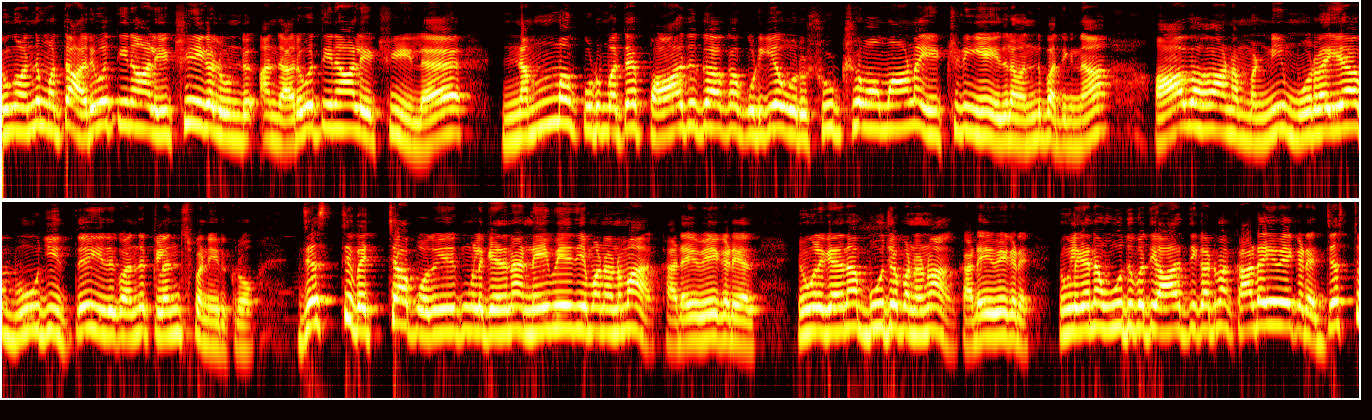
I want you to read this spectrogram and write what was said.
இவங்க வந்து மொத்தம் அறுபத்தி நாலு யக்ஷினிகள் உண்டு. அந்த அறுபத்தி நாலு யக்ஷினியில் நம்ம குடும்பத்தை பாதுகாக்கக்கூடிய ஒரு சூட்சமமான யக்ஷினியை இதில் வந்து பார்த்திங்கன்னா ஆவகானம் பண்ணி முறையாக பூஜித்து இதுக்கு வந்து கிளென்ஸ் பண்ணியிருக்கிறோம். ஜஸ்ட் வச்சா போதும். இது உங்களுக்கு எதனா நெய்வேத்தியம் பண்ணணுமா? கிடையவே கிடையாது. இவங்களுக்கு எதனா பூஜை பண்ணணுமா? கிடையவே கிடையாது. இவங்களுக்கு எதனா ஊதுபத்தி ஆரத்தி காட்டுமா? கிடையவே கிடையாது. ஜஸ்ட்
